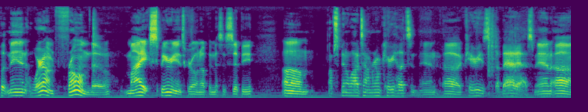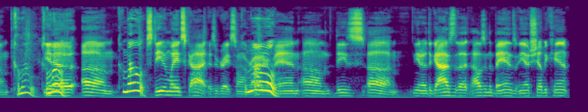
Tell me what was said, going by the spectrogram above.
but man, where I'm from though, my experience growing up in Mississippi, um, I've spent a lot of time around Cary Hudson, man. Uh, Cary is a badass, man. Um, Come on, come you on, know, um, come on. Stephen Wade Scott is a great songwriter, man. Um, these, um, you know, the guys that I was in the bands, you know, Shelby Kemp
